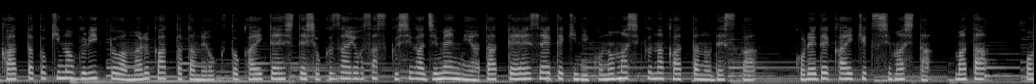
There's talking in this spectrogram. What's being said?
買った時のグリップは丸かったため置くと回転して食材を刺す串が地面に当たって衛生的に好ましくなかったのですが、これで解決しました。また、同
